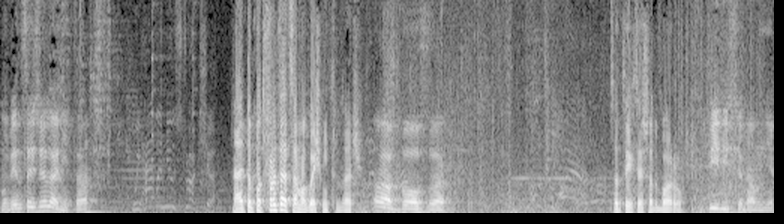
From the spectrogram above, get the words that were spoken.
No więcej zieleni, structure. Ale to pod fortecę mogłeś mi to dać. O Boże. Co ty chcesz odboru? Wbili się na mnie.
